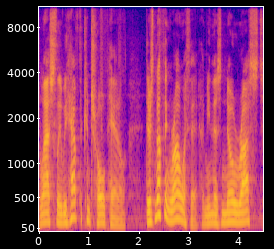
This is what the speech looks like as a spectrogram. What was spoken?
And lastly, we have the control panel. There's nothing wrong with it. I mean, there's no rust.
